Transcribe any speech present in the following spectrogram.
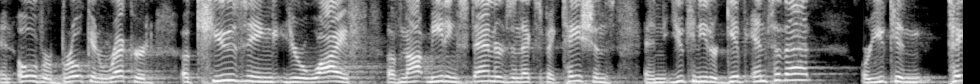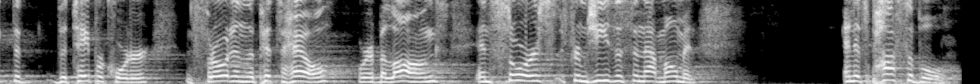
and over, broken record, accusing your wife of not meeting standards and expectations, and you can either give into that, or you can take the, the tape recorder and throw it in the pits of hell, where it belongs and source from Jesus in that moment. And it's possible.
